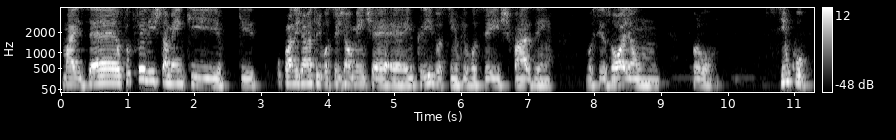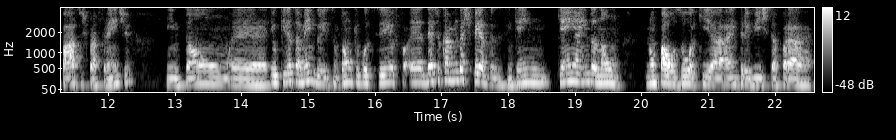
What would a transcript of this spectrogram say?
Mas é, eu fico feliz também que, que o planejamento de vocês realmente é, é incrível, assim, o que vocês fazem, vocês olham por cinco passos para frente. Então, é, eu queria também, Gleison, então, que você é, desse o caminho das pedras. Assim, quem, quem ainda não, não pausou aqui a, a entrevista para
